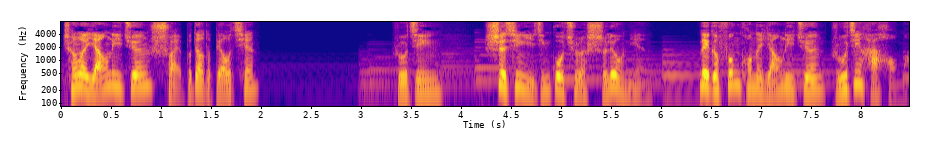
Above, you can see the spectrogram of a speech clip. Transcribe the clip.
成了杨丽娟甩不掉的标签。如今，事情已经过去了十六年，那个疯狂的杨丽娟如今还好吗？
